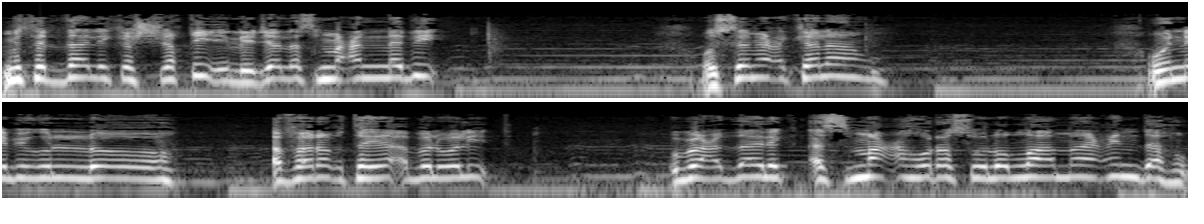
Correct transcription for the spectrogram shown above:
مثل ذلك الشقي اللي جلس مع النبي وسمع كلامه. والنبي يقول له أفرغت يا أبا الوليد؟ وبعد ذلك أسمعه رسول الله ما عنده.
